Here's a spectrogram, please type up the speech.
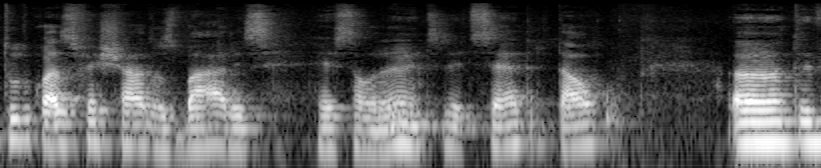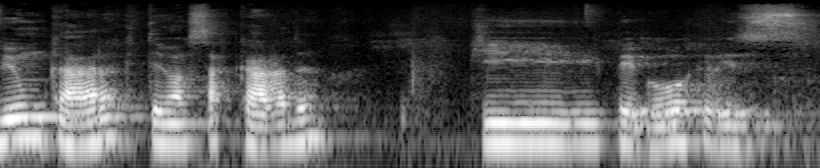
tudo quase fechado, os bares, restaurantes, etc e tal. Uh, teve um cara que teve uma sacada que pegou aqueles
